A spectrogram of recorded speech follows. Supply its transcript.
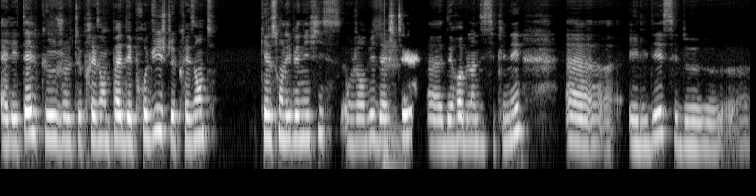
elle est telle que je te présente pas des produits, je te présente quels sont les bénéfices aujourd'hui Mmh. d'acheter, des robes l'Indiscipliné, heu et l'idée c'est de, heu,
